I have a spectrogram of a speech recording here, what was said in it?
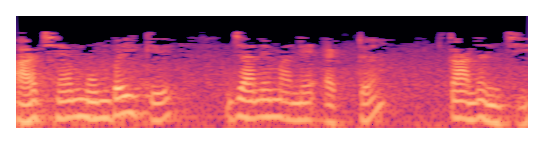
आज हैं मुंबई के जाने माने एक्टर कानन जी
